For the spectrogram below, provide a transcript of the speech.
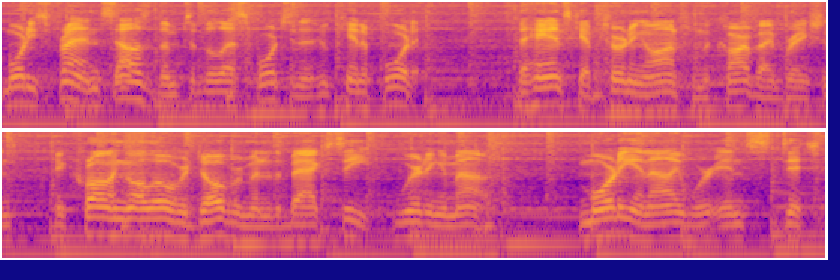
Morty's friend sells them to the less fortunate who can't afford it. The hands kept turning on from the car vibrations and crawling all over Doberman in the back seat, weirding him out. Morty and I were in stitches.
